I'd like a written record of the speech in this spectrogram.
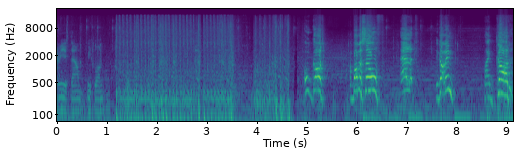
Harrier's down. We've won. Oh god! I'm by myself! Help! You got him? Thank god!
